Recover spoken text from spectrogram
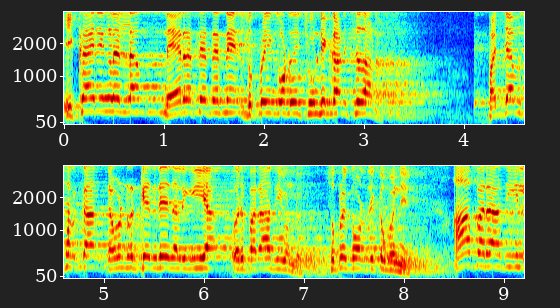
ഇക്കാര്യങ്ങളെല്ലാം നേരത്തെ തന്നെ സുപ്രീം കോടതി ചൂണ്ടിക്കാണിച്ചതാണ്. പഞ്ചാബ് സർക്കാർ ഗവർണർക്കെതിരെ നൽകിയ ഒരു പരാതിയുണ്ട് സുപ്രീം കോടതിക്ക് മുന്നിൽ. ആ പരാതിയിൽ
